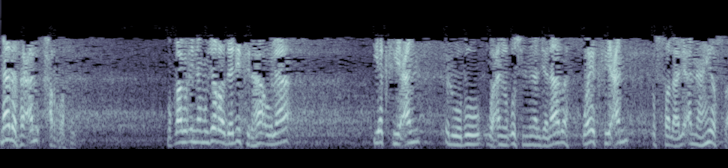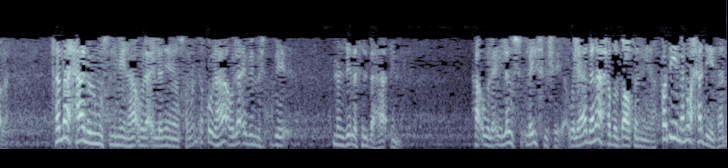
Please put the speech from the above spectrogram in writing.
ماذا فعلوا؟ حرفوا. وقالوا إن مجرد ذكر هؤلاء يكفي عن الوضوء وعن الغسل من الجنابة ويكفي عن الصلاة لأنها هي الصلاة. فما حال المسلمين هؤلاء الذين يصلون؟ يقول هؤلاء بمنزلة البهائم. هؤلاء ليسوا شيئا. ولهذا لاحظ الباطنية قديما وحديثا.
